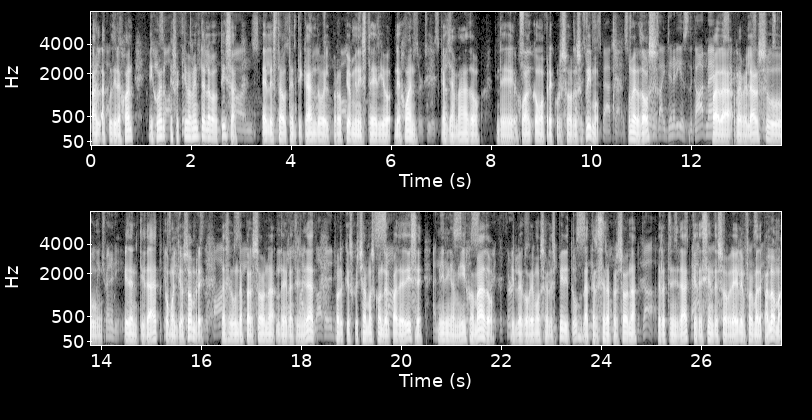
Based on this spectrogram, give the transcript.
al acudir a Juan y Juan efectivamente lo bautiza. Él está autenticando el propio ministerio de Juan, el llamado de Juan como precursor de su primo. Número dos, para revelar su identidad como el Dios hombre, la segunda persona de la Trinidad, porque escuchamos cuando el Padre dice, miren a mi Hijo amado, y luego vemos al Espíritu, la tercera persona de la Trinidad que desciende sobre él en forma de paloma.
